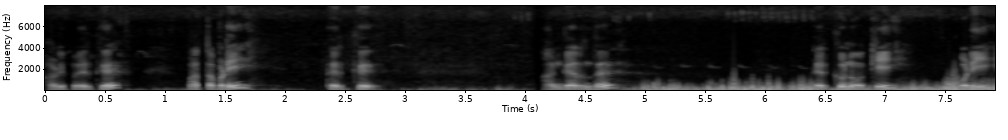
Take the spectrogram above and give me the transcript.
அப்படி போயிருக்கு. மற்றபடி தெற்கு. அங்கேருந்து தெற்கு நோக்கி கொடி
